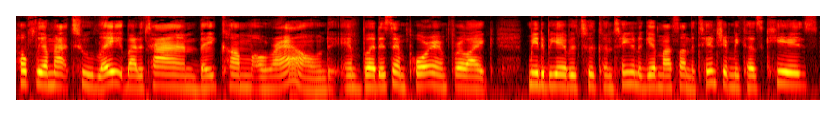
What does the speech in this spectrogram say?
hopefully I'm not too late by the time they come around. And but it's important for like me to be able to continue to give my son attention because kids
